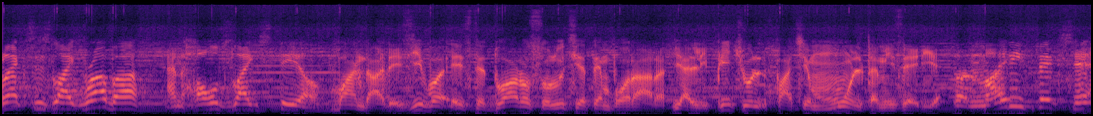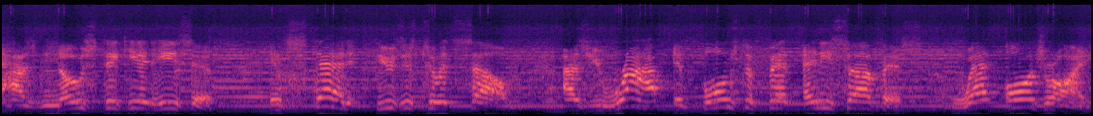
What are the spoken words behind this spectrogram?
flexes like rubber and holds like steel. Banda adezivă este doar o soluție temporară, iar lipiciul face multă mizerie. But Mighty Fix It has no sticky adhesive. Instead, it fuses to itself. As you wrap, it forms to fit any surface, wet or dry.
